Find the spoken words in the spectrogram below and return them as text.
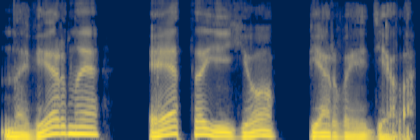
Наверное, это ее первое дело.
